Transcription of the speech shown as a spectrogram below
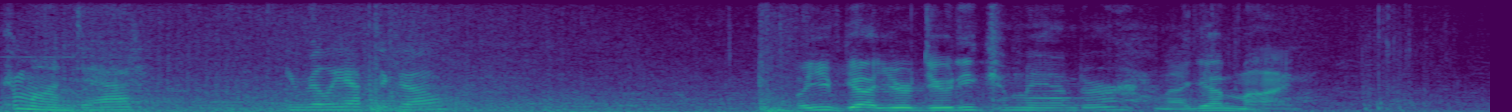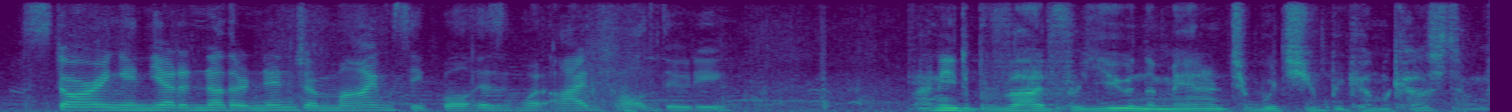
Come on, Dad. You really have to go? Well, you've got your duty, Commander, and I got mine. Starring in yet another Ninja Mime sequel isn't what I'd call duty. I need to provide for you in the manner to which you've become accustomed.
